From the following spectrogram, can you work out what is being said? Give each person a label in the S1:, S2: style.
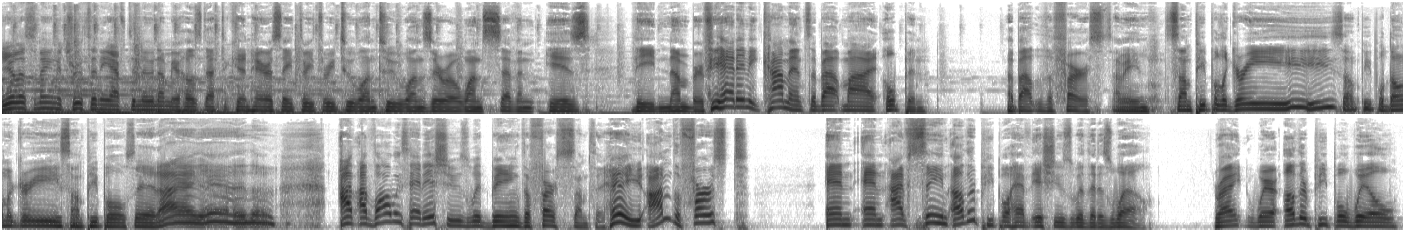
S1: You're listening to Truth in the Afternoon. I'm your host, Dr. Ken Harris. 833-212-1017 is the number. If you had any comments about my open about the first, I mean, some people agree, some people don't agree. Some people said, I, yeah, I've, I've always had issues with being the first something. Hey, I'm the first. And, and I've seen other people have issues with it as well, right? Where other people will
